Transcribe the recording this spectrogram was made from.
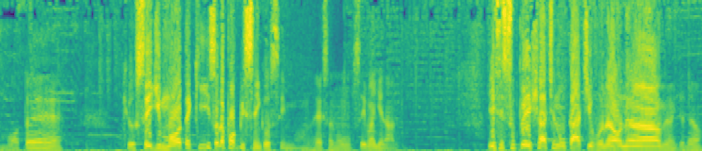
Moto é. Que eu sei de moto é que só da Pop 100 que eu sei, mano. Resto eu não sei mais de nada. Esse superchat não tá ativo não, não, meu, entendeu?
